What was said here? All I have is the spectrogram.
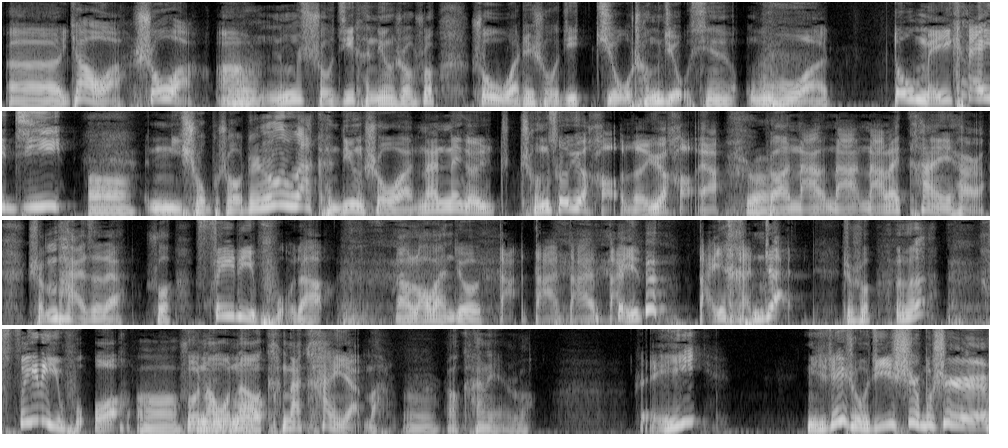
呃要啊，收啊啊，你们手机肯定收。说说我这手机九成九新，我。都没开机啊！你收不收？他说那肯定收啊！那那个成色越好的越好呀，是吧？拿拿拿来看一下啊，什么牌子的？说飞利浦的。然后老板就打打打打一 打一寒战，就说嗯，飞利浦哦，说那我那我看那看一眼吧。嗯，然后看了一眼说，哎，你这手机是不是？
